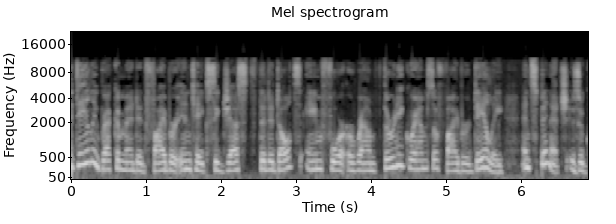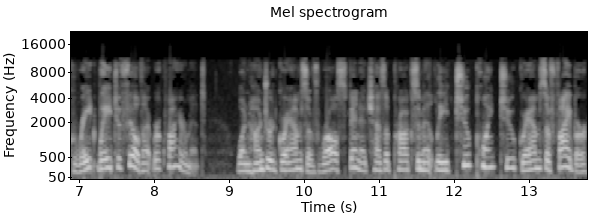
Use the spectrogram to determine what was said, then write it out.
The daily recommended fiber intake suggests that adults aim for around 30 grams of fiber daily, and spinach is a great way to fill that requirement. 100 grams of raw spinach has approximately 2.2 grams of fiber,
